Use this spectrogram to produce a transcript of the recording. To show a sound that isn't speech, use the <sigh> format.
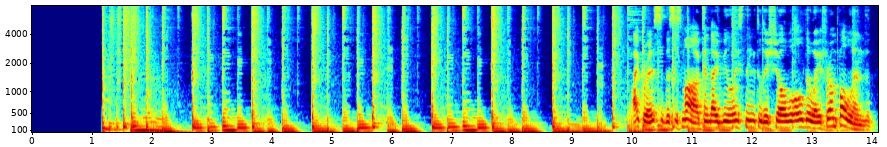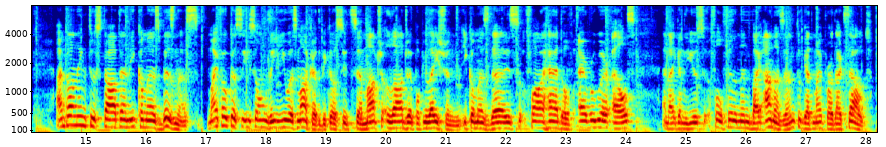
Hi Chris, this is Mark, and I've been listening to the show all the way from Poland. I'm planning to start an e commerce business. My focus is on the US market because it's a much larger population. E commerce there is far ahead of everywhere else, and I can use fulfillment by Amazon to get my products out.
